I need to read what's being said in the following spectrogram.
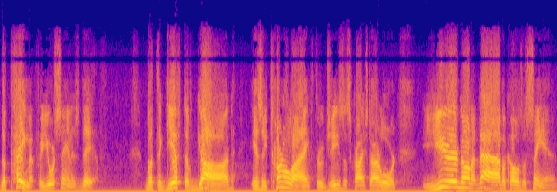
The payment for your sin is death. But the gift of God is eternal life through Jesus Christ our Lord. You're going to die because of sin.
